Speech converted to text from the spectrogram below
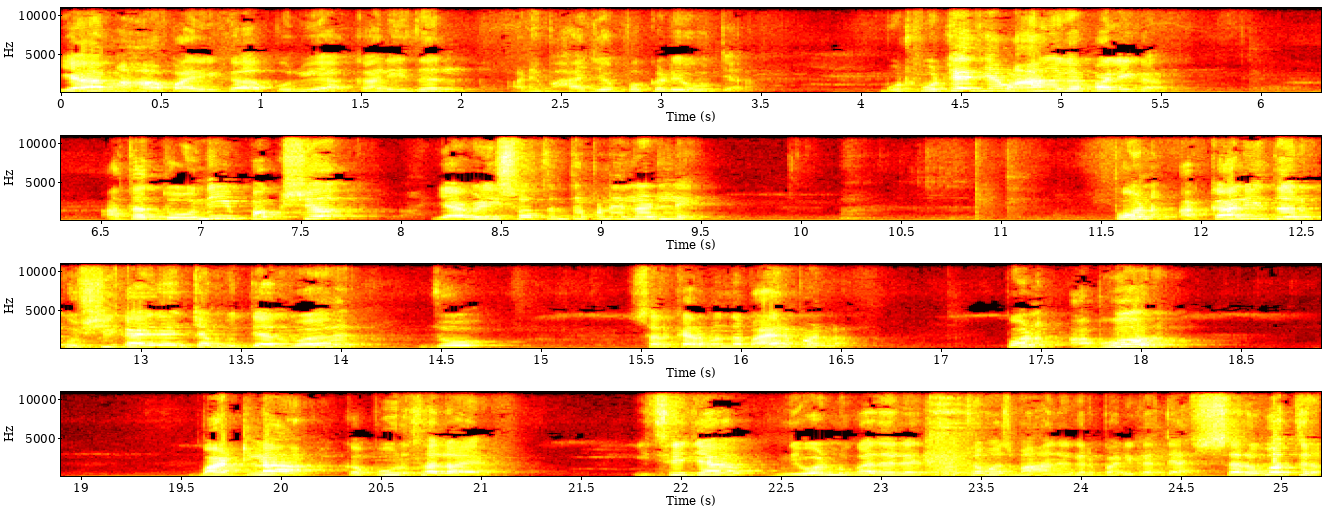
या महापालिका पूर्वी अकाली दल आणि भाजपकडे होत्या. मोठमोठ्या ज्या महानगरपालिका. आता दोन्ही पक्ष यावेळी स्वतंत्रपणे लढले. पण अकाली दल कृषी कायद्यांच्या मुद्द्यांवर जो सरकारमधनं बाहेर पडला. पण अभोर बाटला कपूरथला इथे ज्या निवडणुका झाल्या आहेत प्रथमच महानगरपालिका त्या सर्वत्र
